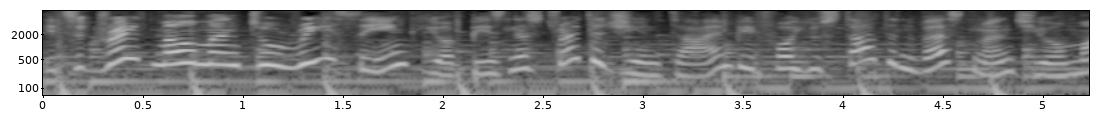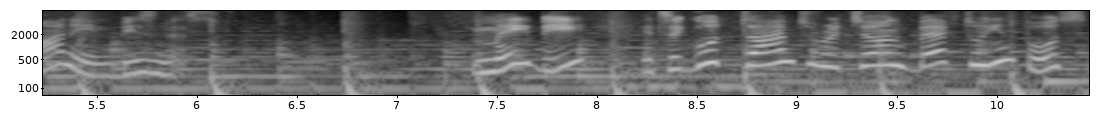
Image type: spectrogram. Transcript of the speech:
it's a great moment to rethink your business strategy in time before you start investment your money in business. Maybe it's a good time to return back to inputs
